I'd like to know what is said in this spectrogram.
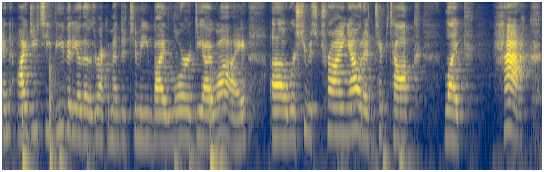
an IGTV video that was recommended to me by LaurDIY, uh, where she was trying out a TikTok like hack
